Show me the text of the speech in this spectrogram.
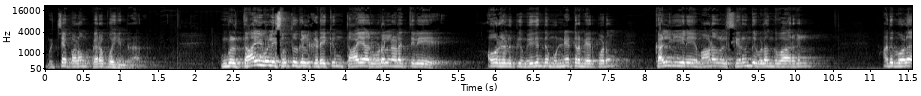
உச்சபலம் பெறப்போகின்றார். உங்கள் தாய் வழி சொத்துக்கள் கிடைக்கும் தாயார் உடல் நலத்திலே அவர்களுக்கு மிகுந்த முன்னேற்றம் ஏற்படும். கல்வியிலே மாணவர்கள் சிறந்து விளங்குவார்கள். அதுபோல்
